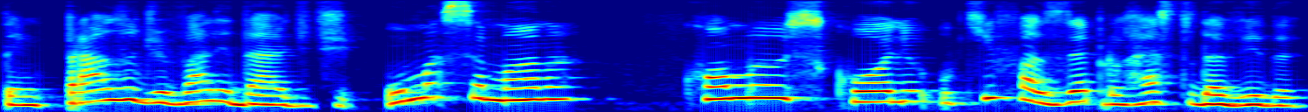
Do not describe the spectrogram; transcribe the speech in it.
tem prazo de validade de uma semana, como eu escolho o que fazer para o resto da vida?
